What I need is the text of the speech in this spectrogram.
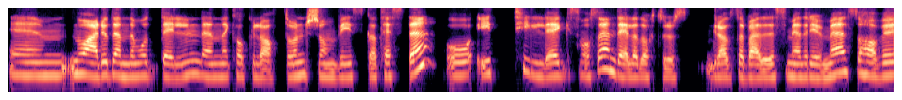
Nå er det jo denne modellen, denne kalkulatoren, som vi skal teste. Og i tillegg, som også er en del av doktorgradsarbeidet som jeg driver med, så har vi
